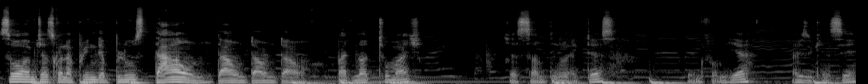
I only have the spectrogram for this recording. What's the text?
So i'm just gonna bring the blues down down down down but not too much just something like this. Then from here as you can see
